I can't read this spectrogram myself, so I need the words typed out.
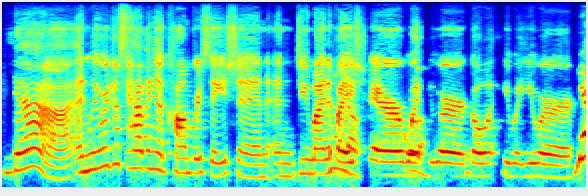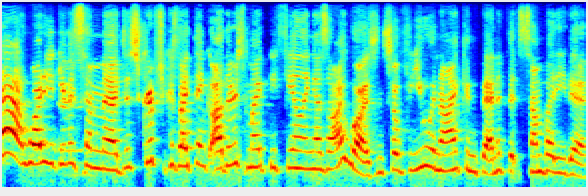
yeah, and we were just having a conversation. And do you mind if I, I share what you were going, what you were? Yeah, why don't you give us some uh, description? Because I think others might be feeling as I was, and so if you and I can benefit somebody to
